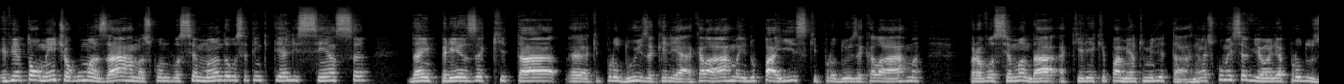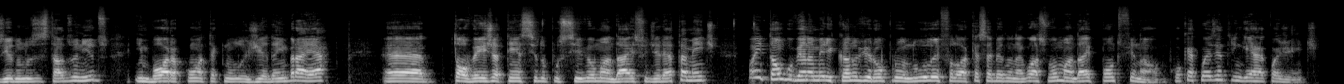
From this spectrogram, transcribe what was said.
eventualmente, algumas armas, quando você manda, você tem que ter a licença da empresa que, tá, é, que produz aquele, aquela arma e do país que produz aquela arma para você mandar aquele equipamento militar. Né? Mas como esse avião ele é produzido nos Estados Unidos, embora com a tecnologia da Embraer, é, talvez já tenha sido possível mandar isso diretamente, ou então o governo americano virou para o Lula e falou, ah, quer saber do negócio? Vou mandar e ponto final. Qualquer coisa entra em guerra com a gente.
